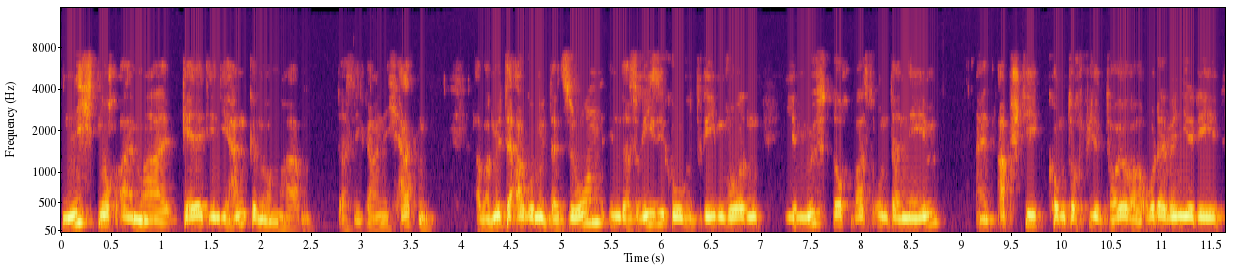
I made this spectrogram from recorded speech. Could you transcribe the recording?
nicht noch einmal Geld in die Hand genommen haben, das sie gar nicht hatten, aber mit der Argumentation in das Risiko getrieben wurden, ihr müsst doch was unternehmen, ein Abstieg kommt doch viel teurer. Oder wenn ihr die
